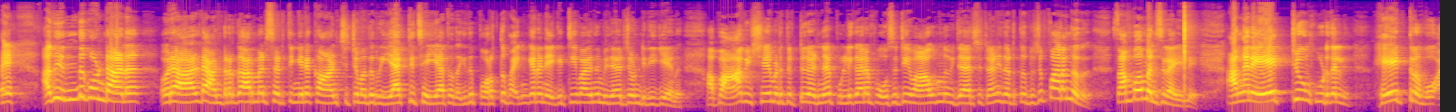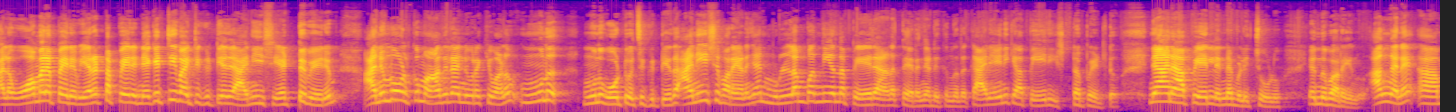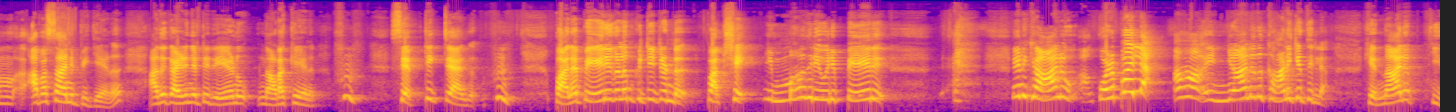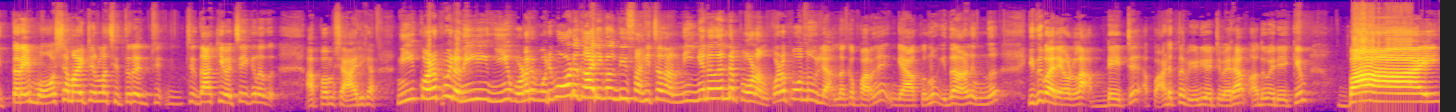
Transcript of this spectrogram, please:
ഏ അത് എന്തുകൊണ്ടാണ് ഒരാളുടെ അണ്ടർ ഗാർമെന്റ്സ് എടുത്ത് ഇങ്ങനെ കാണിച്ചിട്ടും അത് റിയാക്ട് ചെയ്യാത്തത്? ഇത് പുറത്ത് ഭയങ്കര നെഗറ്റീവായെന്ന് വിചാരിച്ചുകൊണ്ടിരിക്കുകയാണ് അപ്പോൾ ആ വിഷയം എടുത്തിട്ട് കഴിഞ്ഞാൽ പുള്ളിക്കാരൻ പോസിറ്റീവ് ആവും എന്ന് വിചാരിച്ചിട്ടാണ് ഇതെടുത്ത് കുറിച്ച് പറഞ്ഞത്. സംഭവം മനസ്സിലായില്ലേ? അങ്ങനെ ഏറ്റവും കൂടുതൽ ഹേറ്റർ അല്ല ഓമനപ്പേര് ഇരട്ടപ്പേര് നെഗറ്റീവായിട്ട് കിട്ടിയത് അനീഷ് എട്ട് പേരും. അനുമോൾക്കും ആദില നൂറയ്ക്കുമാണ് മൂന്ന് മൂന്ന് വോട്ട് വെച്ച് കിട്ടിയത്. അനീഷ് പറയാണ് ഞാൻ മുള്ളംപന്നി എന്ന പേരാണ് തിരഞ്ഞെടുക്കുന്നത്. കാര്യം എനിക്ക് ആ പേര് ഇഷ്ടപ്പെട്ടു. ഞാൻ ആ പേരിൽ എന്നെ വിളിച്ചോളൂ എന്ന് പറയുന്നു. അങ്ങനെ ആം, അവസാനിപ്പിക്കുകയാണ് അത് കഴിഞ്ഞിട്ട് രേണു നടക്കുകയാണ്. സെപ്റ്റിക് ടാങ്ക് പല പേരുകളും കിട്ടിയിട്ടുണ്ട്. പക്ഷേ ഇമാതിരി ഒരു പേര്. എനിക്ക് ആലു കുഴപ്പമില്ല. ആ ഞാനത് കാണിക്കത്തില്ല. എന്നാലും ഇത്രയും മോശമായിട്ടുള്ള ചിത്ര ചിതാക്കി വെച്ചേക്കുന്നത്. അപ്പം ശാരിക നീ കുഴപ്പമില്ല. നീ നീ വളരെ ഒരുപാട് കാര്യങ്ങൾ നീ സഹിച്ചതാണ്. നീ ഇങ്ങനെ തന്നെ പോകണം കുഴപ്പമൊന്നുമില്ല എന്നൊക്കെ പറഞ്ഞ് ഗ്യാക്കുന്നു. ഇതാണ് ഇന്ന് ഇതുവരെയുള്ള അപ്ഡേറ്റ് അപ്പോൾ അടുത്ത വീഡിയോ ആയിട്ട് വരാം. അതുവരേക്കും ബായ്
